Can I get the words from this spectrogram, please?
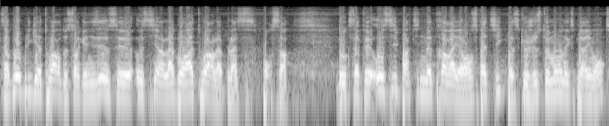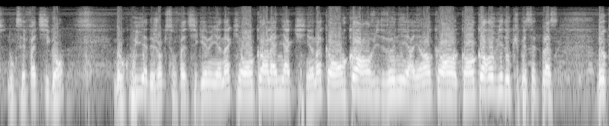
c'est un peu obligatoire de s'organiser. C'est aussi un laboratoire la place pour ça. Donc ça fait aussi partie de notre travail. Alors on se fatigue parce que justement on expérimente, donc c'est fatigant. Donc oui, il y a des gens qui sont fatigués, mais il y en a qui ont encore la niaque, il y en a qui ont encore envie de venir, il y en a encore, envie d'occuper cette place. Donc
